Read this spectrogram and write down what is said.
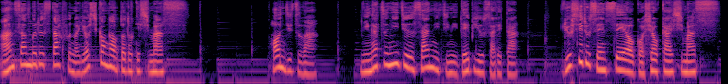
アンサンブルスタッフのよしこがお届けします。本日は2月23日にデビューされたリュシル先生をご紹介します。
